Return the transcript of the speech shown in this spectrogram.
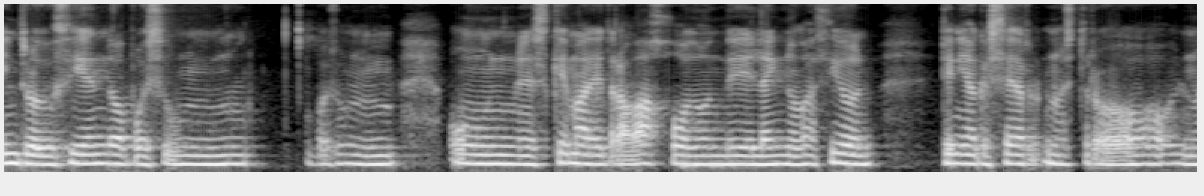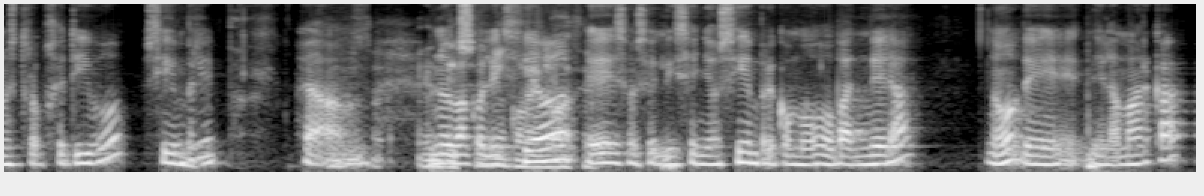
introduciendo pues, un, pues un, un esquema de trabajo donde la innovación tenía que ser nuestro, nuestro objetivo siempre. O sea, nueva con colección, eso es el diseño siempre como bandera ¿no? de, de la marca.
